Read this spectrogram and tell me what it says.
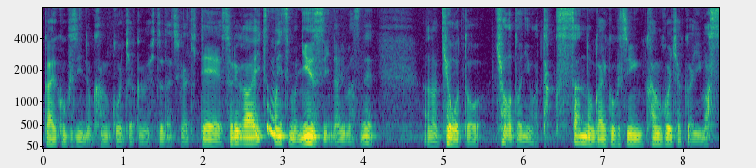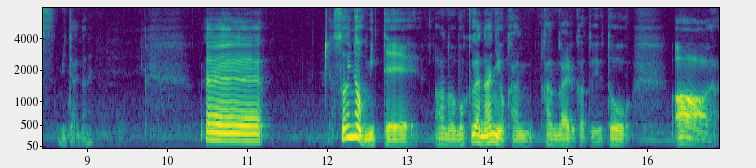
外国人の観光客の人たちが来てそれがいつもいつもニュースになりますね。あの京都京都にはたくさんの外国人観光客がいますみたいなね。えー、そういうのを見てあの僕が何を考えるかというとああ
